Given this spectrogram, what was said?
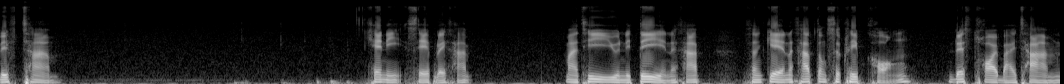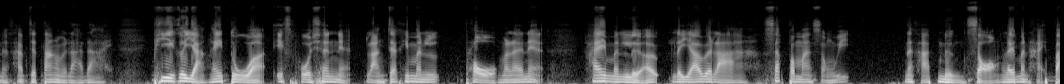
lift time แค่นี้เซฟเลยครับ มาที่ Unity นะครับ สังเกตนะครับตรงสคริปต์ของ destroy by time นะครับ จะตั้งเวลาได้ พี่ก็อยากให้ตัว explosion เนี่ย หลังจากที่มันโผล่มาแล้วเนี่ย ให้มันเหลือระยะเวลาสักประมาณ 2 วินะครับ1 2 แล้วมันหายไป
